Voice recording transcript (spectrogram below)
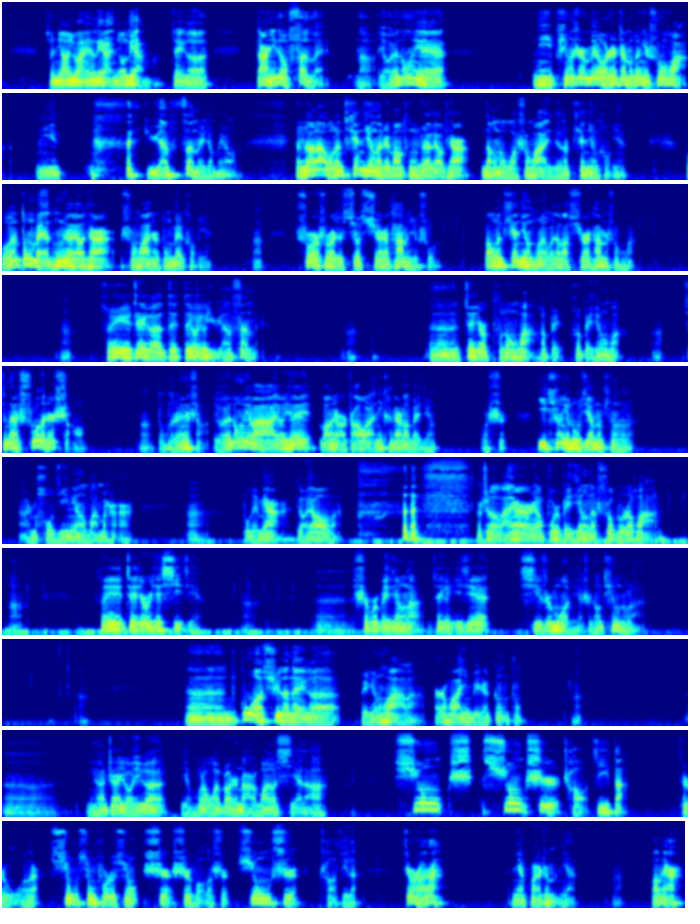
所以你要愿意练就练吧。这个，但是你得有氛围啊，有些东西。你平时没有人这么跟你说话，你 语言氛围就没有了。像原来我跟天津的这帮同学聊天，弄得我说话也都是天津口音；我跟东北的同学聊天，说话就是东北口音，啊，说着说着就就学着他们去说。包括跟天津同学，我就老学着他们说话，啊，所以这个得得有一个语言氛围，啊，嗯，这就是普通话和北和北京话啊。现在说的人少，懂的人也少。有些东西吧，有一些网友找我了，你肯定是老北京。我说是，一听你录节目能听出来，啊，什么后脊梁、晚不茬啊，不给面、掉腰子，说这玩意儿要不是北京的，说不出这话啊。所以这就是一些细节，啊，呃，是不是北京的，这个一些细枝末节是能听出来的。嗯，过去的那个北京话吧，儿化音比这更重，啊，呃，你看这有一个，也不知道，我也不知道是哪儿的网友写的啊，胸是胸是炒鸡蛋，这是五个字胸胸脯的胸是是否的是胸是炒鸡蛋，鸡肉炒蛋，念快这么念啊，王点儿，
